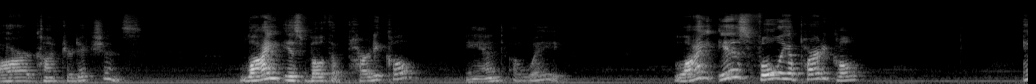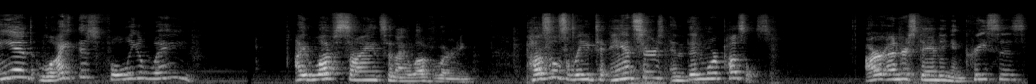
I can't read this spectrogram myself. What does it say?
are contradictions. Light is both a particle and a wave. Light is fully a particle and light is fully a wave. I love science and I love learning. Puzzles lead to answers and then more puzzles. Our understanding increases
